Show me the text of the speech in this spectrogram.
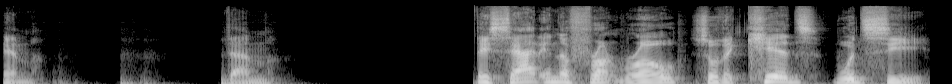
Him them. They sat in the front row so the kids would see.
